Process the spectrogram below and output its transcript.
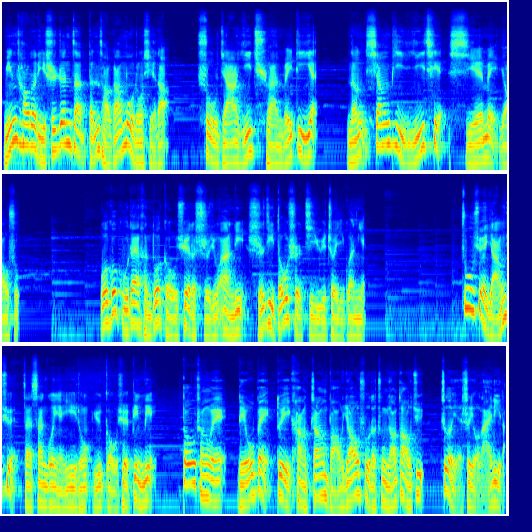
明朝的李时珍在《本草纲目》中写道：“术家以犬为地验，能相避一切邪魅妖术。”我国古代很多狗血的使用案例，实际都是基于这一观念。猪血、羊血在《三国演义》中与狗血并列，都成为刘备对抗张宝妖术的重要道具，这也是有来历的。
